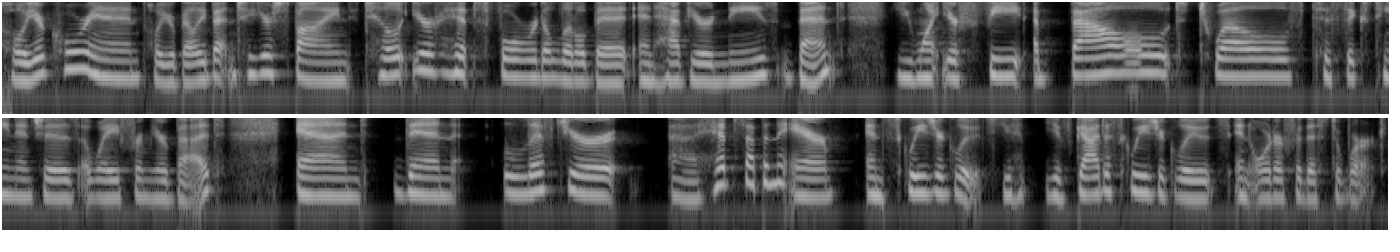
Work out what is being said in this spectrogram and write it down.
pull your core in, pull your belly button to your spine, tilt your hips forward a little bit and have your knees bent. You want your feet about 12 to 16 inches away from your butt and then lift your uh, hips up in the air and squeeze your glutes. You, you've got to squeeze your glutes in order for this to work.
